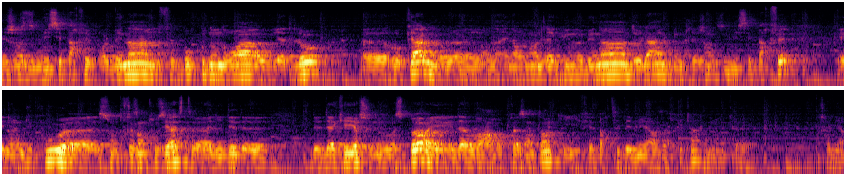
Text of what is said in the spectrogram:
les gens se disent mais c'est parfait pour le Bénin, il faut beaucoup d'endroits où il y a de l'eau, au calme. on a énormément de lagunes au Bénin, de lacs, donc les gens disent mais c'est parfait. Et donc du coup, sont très enthousiastes à l'idée de, d'accueillir ce nouveau sport et d'avoir un représentant qui fait partie des meilleurs Africains. Donc, euh, très bien.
